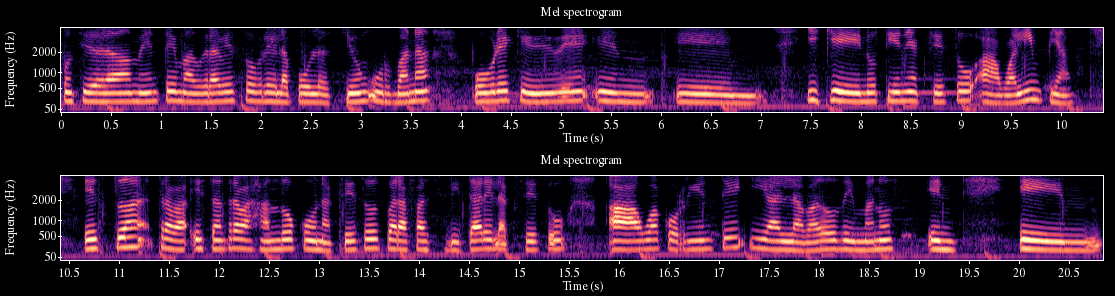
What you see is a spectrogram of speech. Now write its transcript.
consideradamente más graves sobre la población urbana pobre que vive en, em, y que no tiene acceso a agua limpia. están trabajando con accesos para facilitar el acceso a agua corriente y al lavado de manos en, em,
